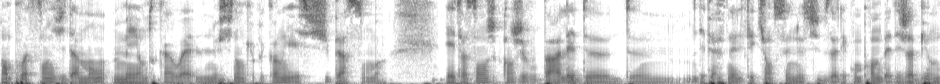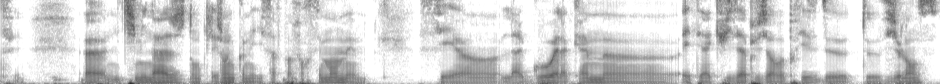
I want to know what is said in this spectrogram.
en poisson évidemment, mais en tout cas, ouais, le sud en Capricorne, il est super sombre. Et de toute façon, quand je vais vous parler de, des personnalités qui ont ce nœud sud, vous allez comprendre bah, déjà Beyoncé, euh, Nicki Minaj, donc les gens ils connaissent, ils savent pas forcément, mais c'est euh, la Go, elle a quand même été accusée à plusieurs reprises de, de violence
